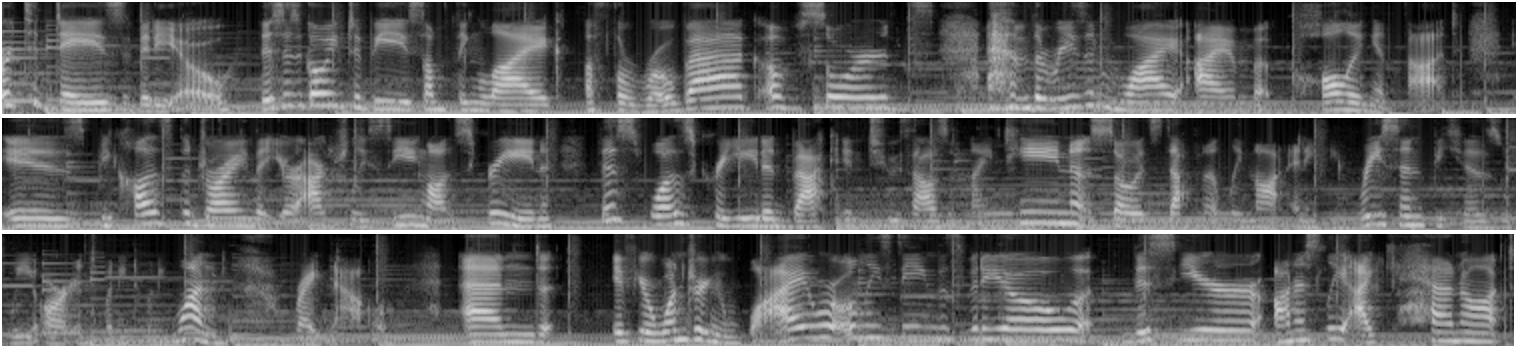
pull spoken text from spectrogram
For today's video, this is going to be something like a throwback of sorts, and the reason why I'm calling it that is because the drawing that you're actually seeing on screen, this was created back in 2019, so it's definitely not anything recent because we are in 2021 right now. And if you're wondering why we're only seeing this video this year, honestly, I cannot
